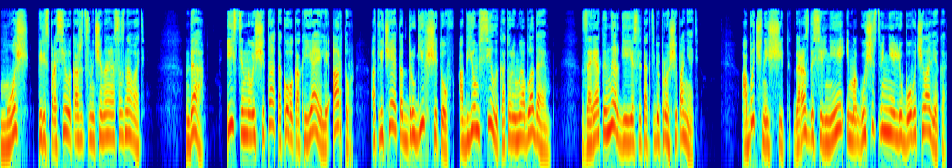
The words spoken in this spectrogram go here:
«Мощь?» — переспросила, кажется, начиная осознавать. «Да, истинного щита, такого как я или Артур, отличает от других щитов объем силы, которой мы обладаем. Заряд энергии, если так тебе проще понять. Обычный щит гораздо сильнее и могущественнее любого человека,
